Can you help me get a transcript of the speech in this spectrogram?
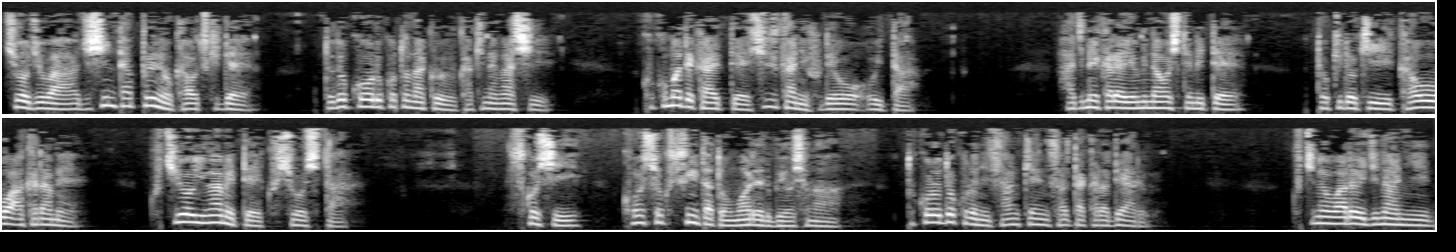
長女は自信たっぷりの顔つきで、滞ることなく書き流し、ここまで帰って静かに筆を置いた。はじめから読み直してみて、時々顔をあからめ、口を歪めて苦笑した。少し公職すぎたと思われる描写が、ところどころに散見されたからである。口の悪い次男に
